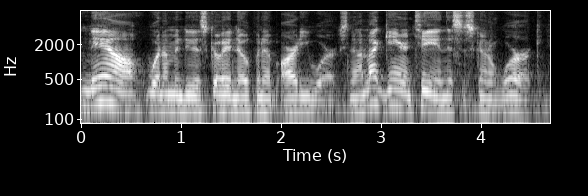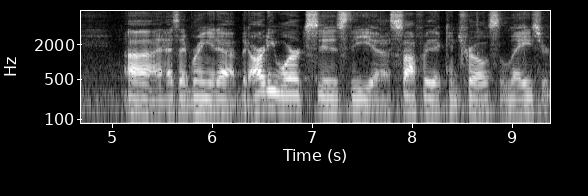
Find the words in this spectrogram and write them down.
now what I'm going to do is go ahead and open up RD Works. Now I'm not guaranteeing this is going to work uh, as I bring it up, but RD Works is the uh, software that controls the laser.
